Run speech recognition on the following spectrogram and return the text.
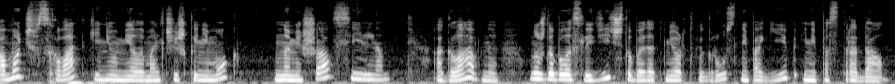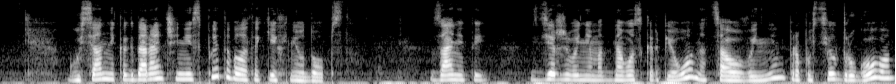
Помочь в схватке неумелый мальчишка не мог, но мешал сильно. А главное, нужно было следить, чтобы этот мертвый груз не погиб и не пострадал. Гусян никогда раньше не испытывала таких неудобств. Занятый сдерживанием одного скорпиона, Цао Вэнин пропустил другого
